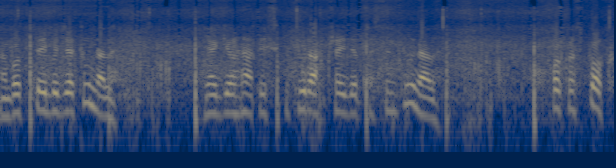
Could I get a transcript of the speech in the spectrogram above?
no bo tutaj będzie tunel. Jak ja na tych skuturach przejdę przez ten tunel? Spoko spoko.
